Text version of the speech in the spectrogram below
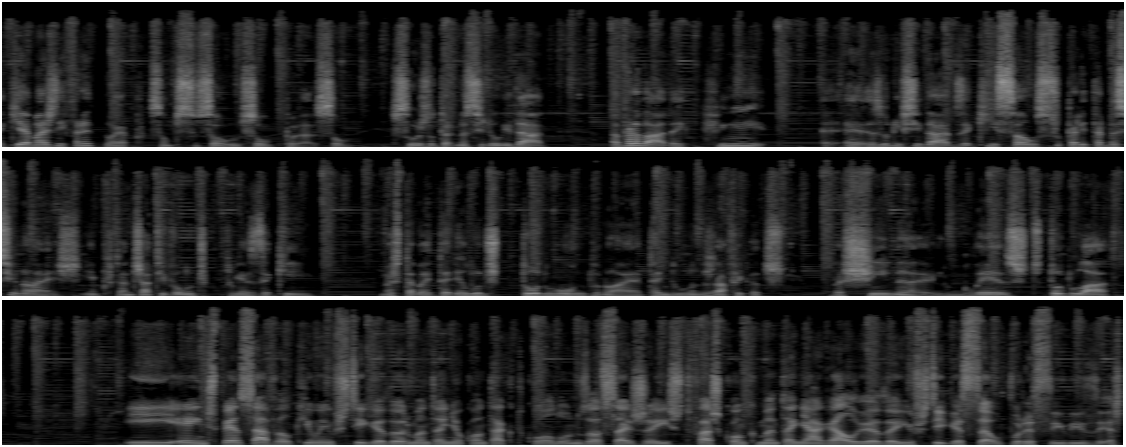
Aqui é mais diferente, não é? Porque são, são, são, são pessoas de outra nacionalidade. A verdade é que as universidades aqui são super internacionais e, portanto, já tive alunos portugueses aqui, mas também tenho alunos de todo o mundo, não é? Tenho alunos da África do Sul, da China, ingleses, de todo o lado. E é indispensável que o investigador mantenha o contacto com alunos, ou seja, isto faz com que mantenha a galga da investigação, por assim dizer.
